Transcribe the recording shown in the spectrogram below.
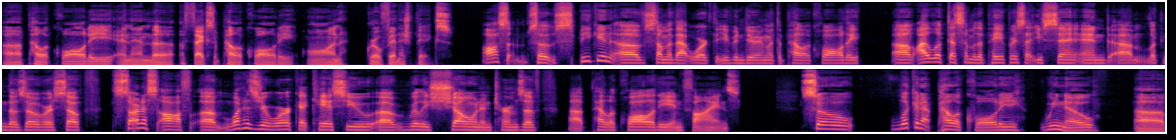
uh, pellet quality, and then the effects of pellet quality on grow finish pigs. Awesome. So, speaking of some of that work that you've been doing with the pellet quality, um, I looked at some of the papers that you sent and um, looking those over. So, start us off. Um, what has your work at KSU uh, really shown in terms of uh, pellet quality and fines? So, looking at pellet quality, we know uh,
